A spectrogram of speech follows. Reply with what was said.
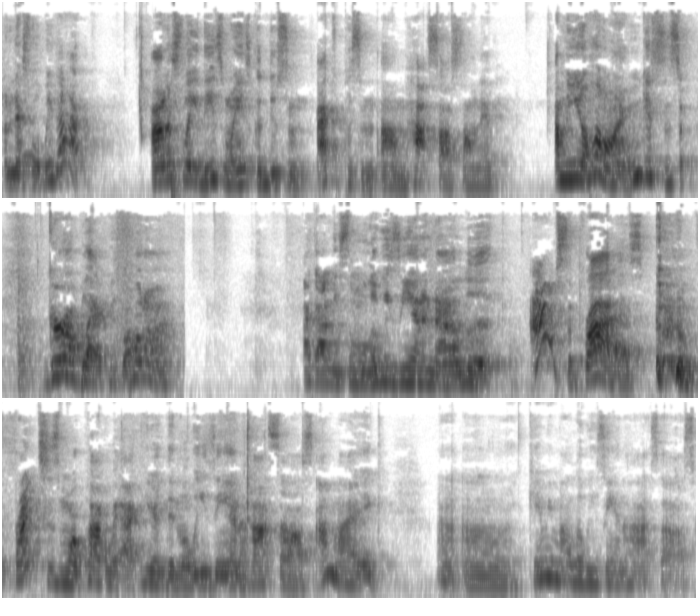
And that's what we got. Honestly, these wings could do some, I could put some um, hot sauce on it. I mean, you know, hold on. Let me get some, girl, black people, hold on. I got me some Louisiana now. Look, I'm surprised. Frank's is more popular out here than Louisiana hot sauce. I'm like, uh-uh, give me my Louisiana hot sauce.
